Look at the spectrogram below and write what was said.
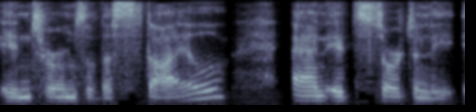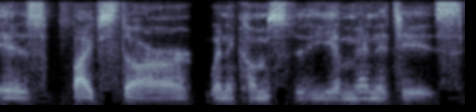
in terms of the style, and it certainly is five star when it comes to the amenities.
